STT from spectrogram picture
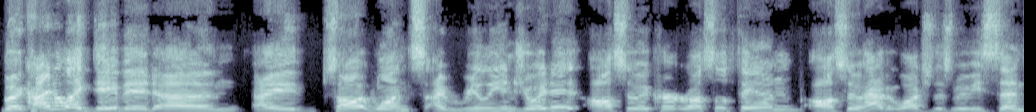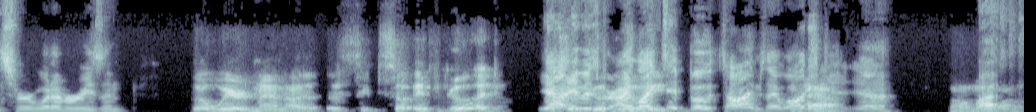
But kind of like David, um, I saw it once. I really enjoyed it. Also a Kurt Russell fan. Also haven't watched this movie since for whatever reason. so weird, man. I, it's, it's so it's good. Yeah, It's it was. gr- I liked it both times. I watched Yeah. it. Yeah. I don't know I- why.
